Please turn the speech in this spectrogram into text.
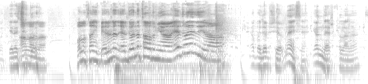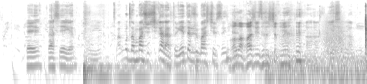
Bak gene çıktı. Allah Allah. Oğlum sanki elinden eldivenden tanıdım ya. Eldiven neydi ya? Yapacak bir şey yok. Neyse gönder klana. Şey Rasiye gel. Onunla. Bak buradan başı çıkar artık. Yeter şu baş çıksın. Valla kaç video çıkmıyor. Aha yeşil lan bu.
